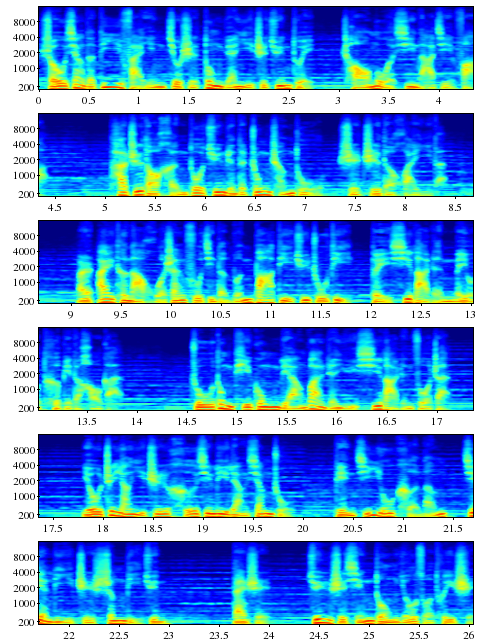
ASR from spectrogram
首相的第一反应就是动员一支军队朝墨西拿进发。他知道很多军人的忠诚度是值得怀疑的，而埃特纳火山附近的伦巴第居住地对希腊人没有特别的好感，主动提供两万人与希腊人作战，有这样一支核心力量相助，便极有可能建立一支生力军。但是军事行动有所推迟，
